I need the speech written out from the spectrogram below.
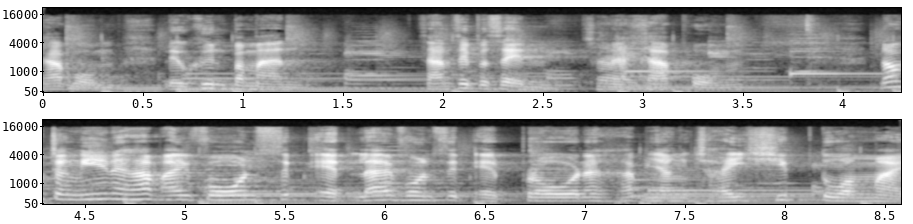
ครับผมเร็วขึ้นประมาณ 30%ใช่นะครับผมนอกจากนี้นะครับ iPhone 11 และ iPhone 11 Pro นะครับ ยังใช้ชิปตัวใหม่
